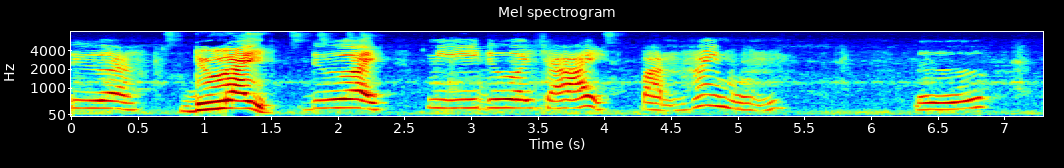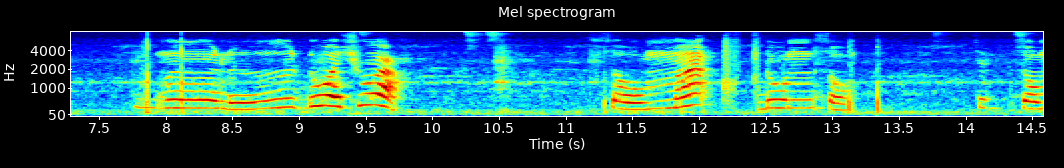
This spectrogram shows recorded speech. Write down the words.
เดือนเดือย เดือย มีเดือยใช้ ปั่นให้หมุน หรือ มือหรือด้วยเชือกสมดุลสม สม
